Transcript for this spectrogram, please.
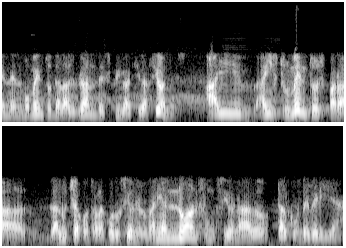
en el momento de las grandes privatizaciones. Hay, hay instrumentos para la lucha contra la corrupción en Rumanía no han funcionado tal com deberia.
